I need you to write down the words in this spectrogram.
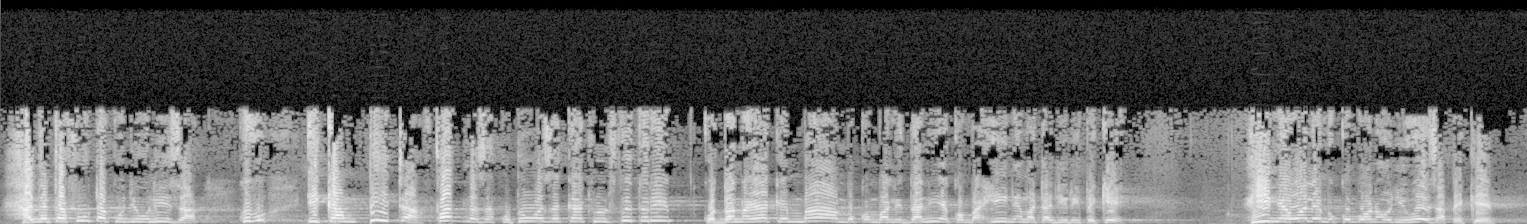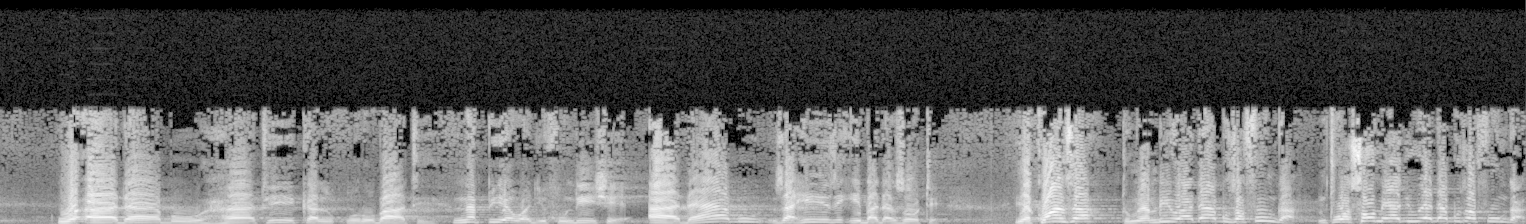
hajatafuta kujiuliza. Kwa hivyo ikampita fadla za kutoa zakatu fitri kwa dhana yake mbaya kwamba alidhania kwamba hii ni matajiri pekee. Hii ni wale ambao kwamba wanaojiweza pekee. Wa adabu hatika lqurubati, na pia wajifundishe adabu za hizi ibada zote. Ya kwanza tumeambiwa adabu za funga. Mtu asome ajue adabu za funga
